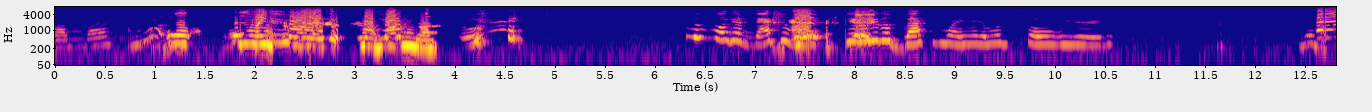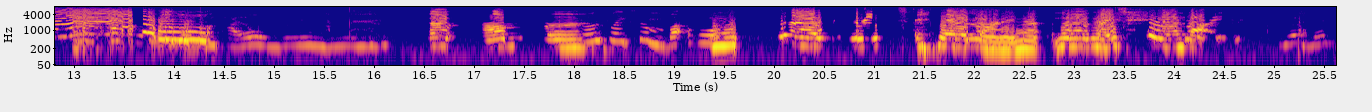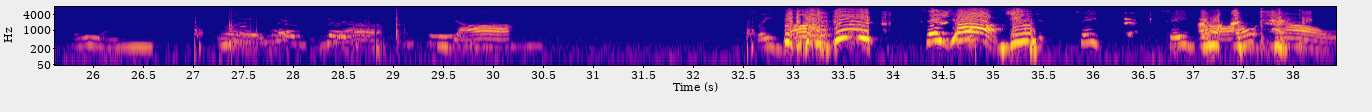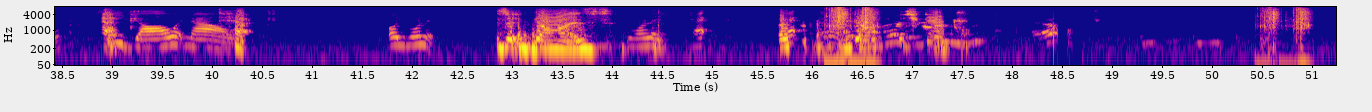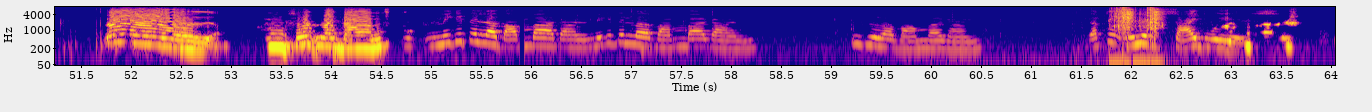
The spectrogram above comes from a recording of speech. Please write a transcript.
Am Oh, oh my god, bamba. the fucking back of my Dude, look at the back of my head. It looks so weird. The pile of green beans. It looks like some butthole. You have nice hairline. You have nice hairline. You have nice headline. Right, yeah. Ja. Say ja. Say ja. You Say say ja now. Say ja now. tech. Oh, you want it? Is it Jaws? You want it tech? Jaws the shark. Ah, Fortnite dance. Make it a La Bamba gun. Make it a La Bamba gun. rest of the lavamba gun. Got the image sideways.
